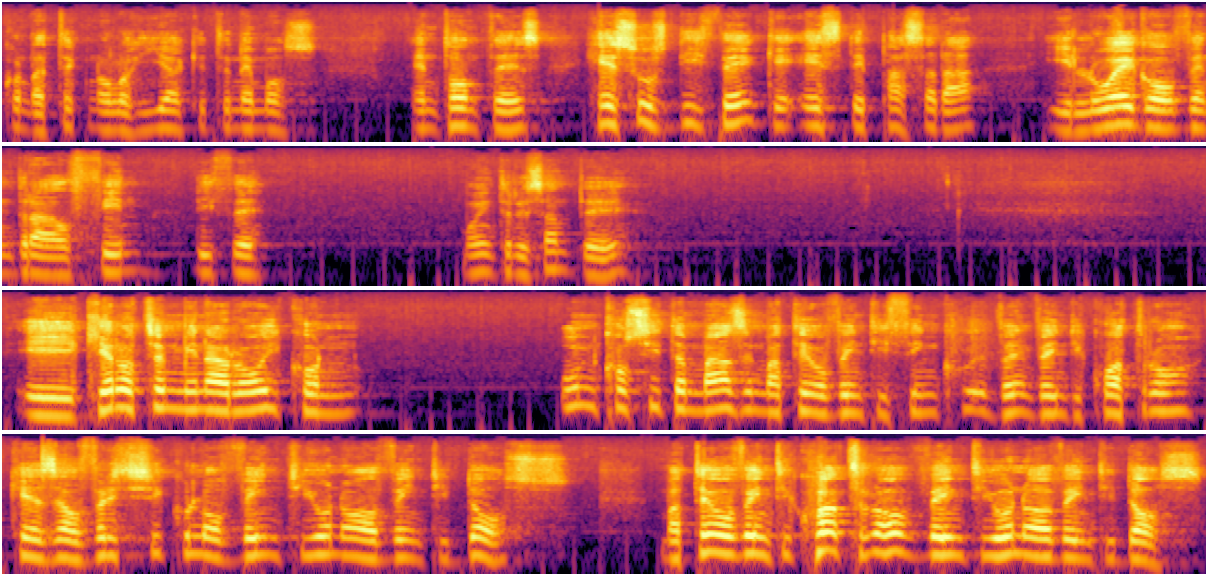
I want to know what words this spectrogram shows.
con la tecnología que tenemos. Entonces Jesús dice que este pasará y luego vendrá el fin. Dice, muy interesante. ¿eh? Y quiero terminar hoy con un cosita más en Mateo 25, 24, que es el versículo 21 al 22. Mateo 24, 21 al 22.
